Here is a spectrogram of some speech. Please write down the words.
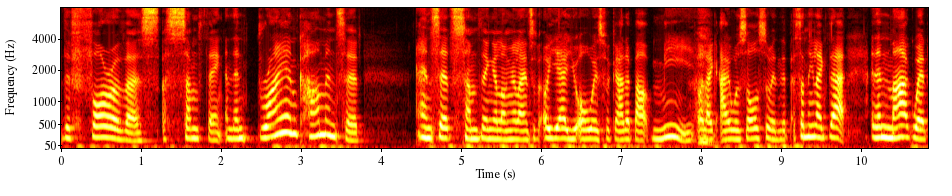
the four of us, or something. And then Brian commented and said something along the lines of, oh, yeah, you always forgot about me. Or like, I was also in the, something like that. And then Mark went,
